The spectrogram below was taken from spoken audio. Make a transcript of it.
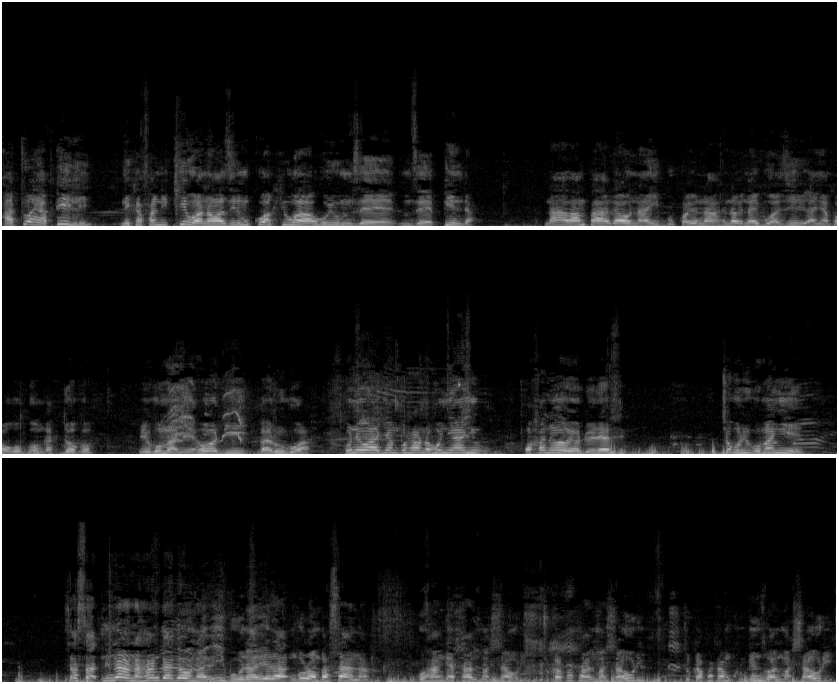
Hatua ya pili nikafanikiwa na waziri mkuu akiwa huyu mzee mzee Pinda na wampa agao naibu. Kwa hiyo na na- naibu waziri anyampa ubonga kidogo igumanye hodi barugwa. Kune waja ngotano hunyanyu wakane wewe yodwerefe chukuri gumanyie sasa nina nahanga gao naibu na wera ngoromba sana guhanga halmashauri. Tukapata halmashauri tukapata mkurugenzi wa halmashauri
